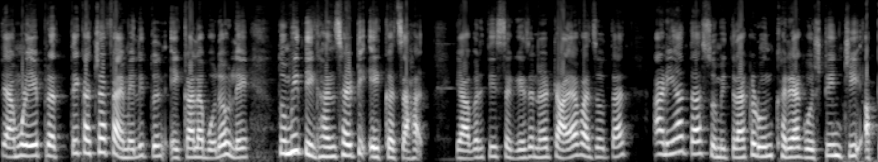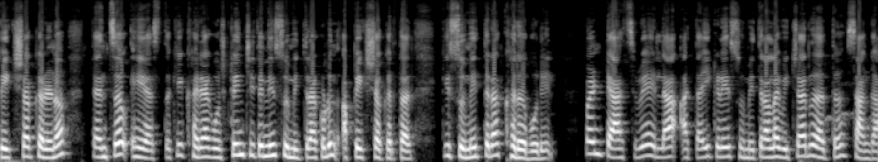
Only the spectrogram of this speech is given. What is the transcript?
त्यामुळे प्रत्येकाच्या फॅमिलीतून एकाला बोलवले तुम्ही तिघांसाठी एकच आहात. यावरती सगळेजण टाळ्या वाजवतात आणि आता सुमित्राकडून खऱ्या गोष्टींची अपेक्षा करणं त्यांचं हे असतं की खऱ्या गोष्टींची त्यांनी सुमित्राकडून अपेक्षा करतात की सुमित्रा खरं बोलेल. पण त्याच वेळेला आता इकडे सुमित्राला विचारलं जातं सांगा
